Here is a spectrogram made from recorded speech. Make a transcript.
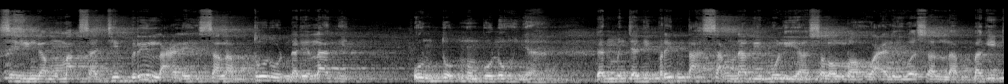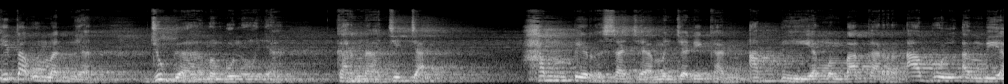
Sehingga memaksa Jibril alaihi salam turun dari langit untuk membunuhnya dan menjadi perintah sang Nabi mulia sallallahu alaihi wasallam bagi kita umatnya juga membunuhnya karena cicak hampir saja menjadikan api yang membakar Abul Anbiya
